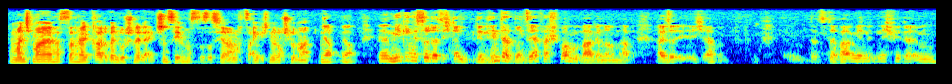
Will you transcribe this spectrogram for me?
Und manchmal hast du halt, gerade wenn du schnelle Action-Szenen hast, ist es ja, macht's eigentlich nur noch schlimmer. Ja, ja. Äh, mir ging es so, dass ich dann den Hintergrund sehr verschwommen wahrgenommen habe. Also ich habe das, da waren mir nicht viele, ähm,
